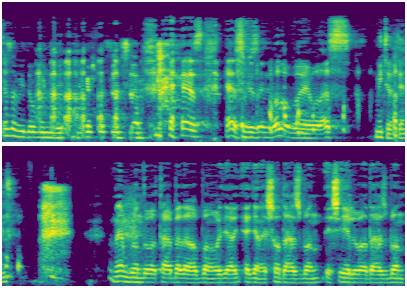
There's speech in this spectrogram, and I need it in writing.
Ez a videó mondjuk ez, ez bizony valóban jó lesz. Mi történt? Nem gondoltál bele abban, hogy egy egyenes adásban és élő adásban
